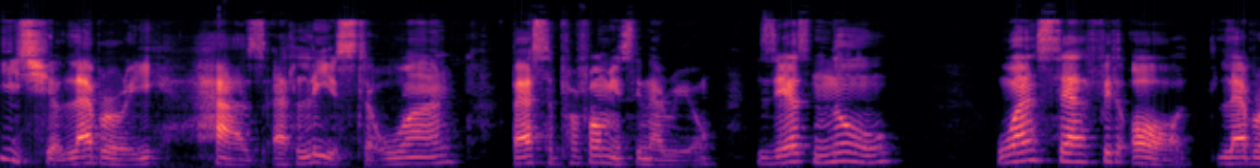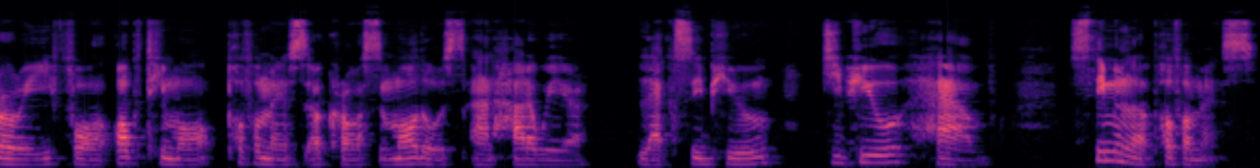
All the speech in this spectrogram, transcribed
Each library has at least one best performing scenario. There's no one set fit all library for optimal performance across models and hardware, like CPU, GPU have similar performance.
